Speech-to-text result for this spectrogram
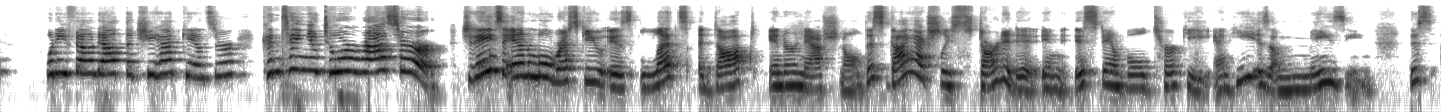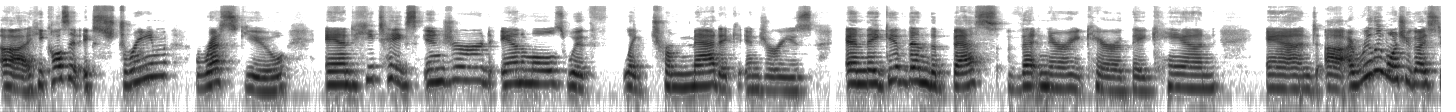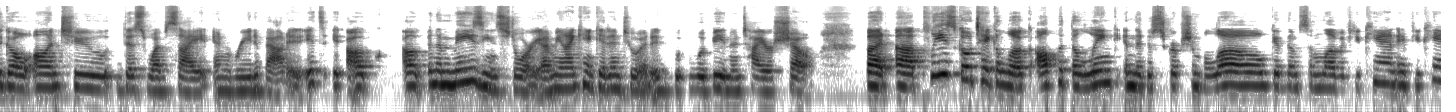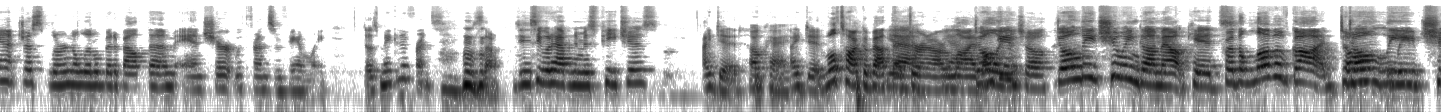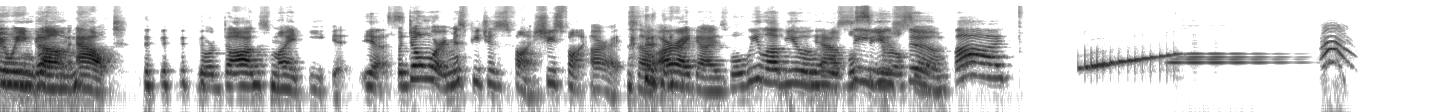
when he found out that she had cancer, continued to harass her. Today's animal rescue is Let's Adopt International. This guy actually started it in Istanbul, Turkey, and he is amazing. This uh, he calls it extreme rescue and he takes injured animals with like traumatic injuries and they give them the best veterinary care they can. And uh, i really want you guys to go onto this website and read about it. It's it, a, a- an amazing story. I mean i can't get into it. It would be an entire show but uh, please go take a look i'll put the link in the description below give them some love if you can if you can't just learn a little bit about them and share it with friends and family it does make a difference so Do you see what happened to Miss Peaches? I did. Okay. I did. We'll talk about that Yeah, during our yeah. live. Don't I'll give- let you- Don't leave chewing gum out, kids. For the love of God, don't, don't, leave chewing gum out. Your dogs might eat it. Yes. But don't worry, Miss Peaches is fine. she's fine. All right. So, all right, guys. Well, we love you and Yeah, we will we'll see, see you soon. soon. Bye.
